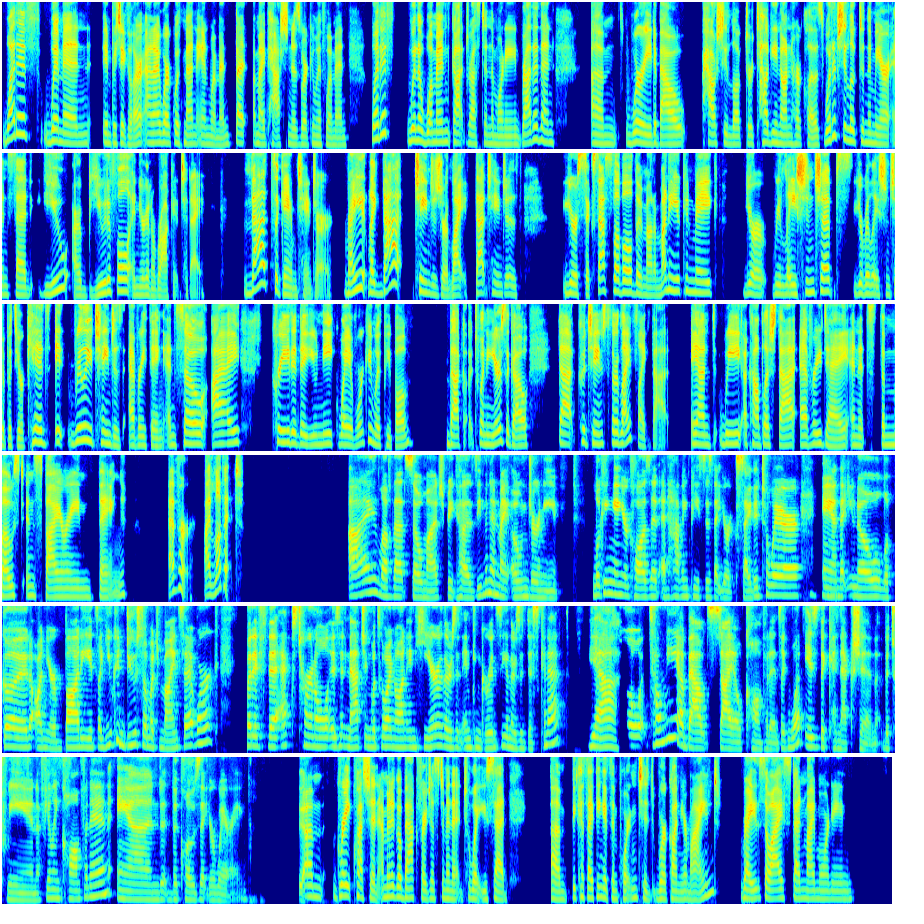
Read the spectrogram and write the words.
What if women in particular, and I work with men and women, but my passion is working with women. What if when a woman got dressed in the morning, rather than um, worried about how she looked or tugging on her clothes, what if she looked in the mirror and said, You are beautiful and you're going to rock it today? That's a game changer, right? Like that changes your life. That changes your success level, the amount of money you can make, your relationships, your relationship with your kids. It really changes everything. And so I created a unique way of working with people back 20 years ago that could change their life like that. And we accomplish that every day. And it's the most inspiring thing ever. I love it. I love that so much because even in my own journey, looking in your closet and having pieces that you're excited to wear mm-hmm. and that you know look good on your body, it's like you can do so much mindset work. But if the external isn't matching what's going on in here, there's an incongruency and there's a disconnect. Yeah. So tell me about style confidence. Like, what is the connection between feeling confident and the clothes that you're wearing? um, great question. I'm going to go back for just a minute to what you said, um, because I think it's important to work on your mind, right? So I spend my morning,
